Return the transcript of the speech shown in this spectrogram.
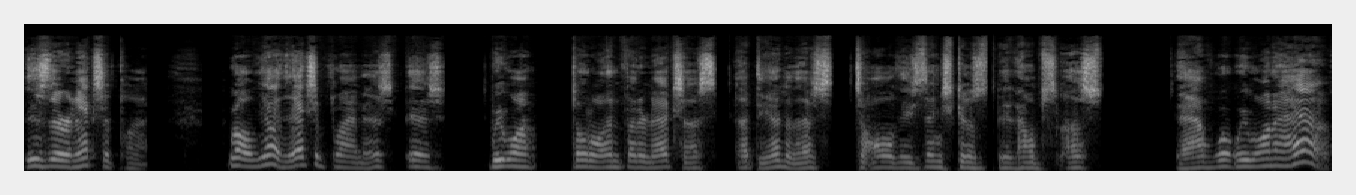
Is there an exit plan? Well, yeah, the exit plan is is we want total unfettered access at the end of this to all of these things because it helps us have what we want to have.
